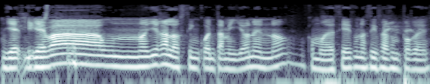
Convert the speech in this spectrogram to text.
lle- lleva un, no llega a los 50 millones, ¿no? Como decíais, unas cifras un poco de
